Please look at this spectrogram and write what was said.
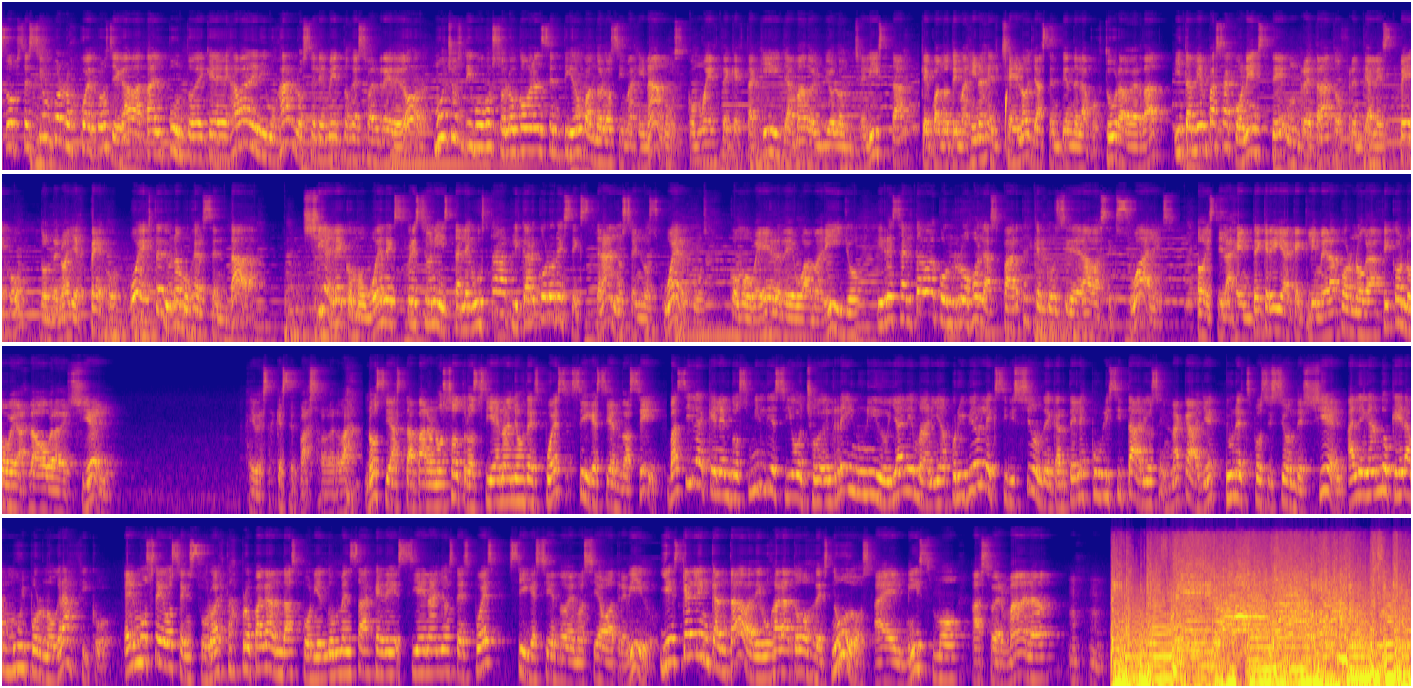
Su obsesión por los cuerpos llegaba a tal punto de que dejaba de dibujar los elementos de su alrededor. Muchos dibujos solo cobran sentido cuando los imaginamos, como este que está aquí llamado el violonchelista, que cuando te imaginas el cello ya se entiende la postura, ¿verdad? Y también pasa con este, un retrato frente al espejo, donde no hay espejo, o este de una mujer sentada. Schiele, como buen expresionista, le gustaba aplicar colores extraños en los cuerpos, como verde o amarillo, y resaltaba con rojo las partes que él consideraba sexuales. No, y si la gente creía que Klim era pornográfico, no veas la obra de Schiele. Hay veces que se pasa, ¿verdad? No si hasta para nosotros 100 años después sigue siendo así. Vacila que en el 2018 el Reino Unido y Alemania prohibieron la exhibición de carteles publicitarios en la calle de una exposición de Shell, alegando que era muy pornográfico. El museo censuró estas propagandas poniendo un mensaje de 100 años después sigue siendo demasiado atrevido. Y es que a él le encantaba dibujar a todos desnudos, a él mismo, a su hermana.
